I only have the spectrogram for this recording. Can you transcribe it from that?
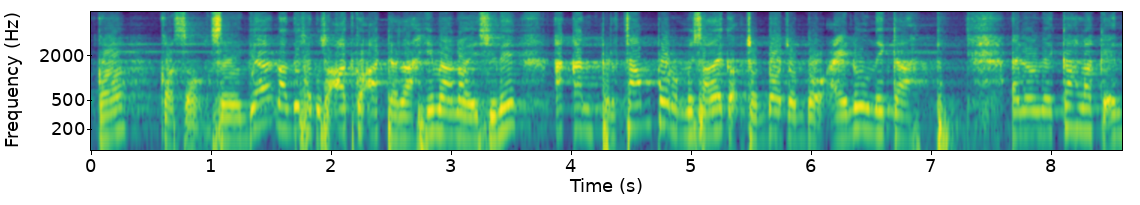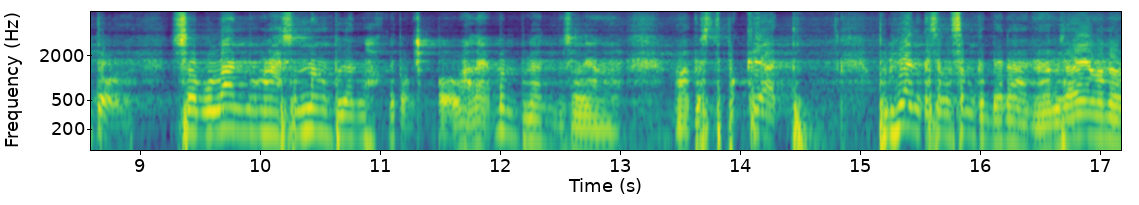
kok kosong. Sehingga nanti suatu saat kok ada rahim ano di sini akan bercampur. Misalnya kok contoh-contoh ainul nikah. Ainul nikah lagi itu sebulan wah seneng bulan wah gitu oh men bulan misalnya. Nah, terus dipegat. Bulan kesengsem gentenan nah, misalnya ngono.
